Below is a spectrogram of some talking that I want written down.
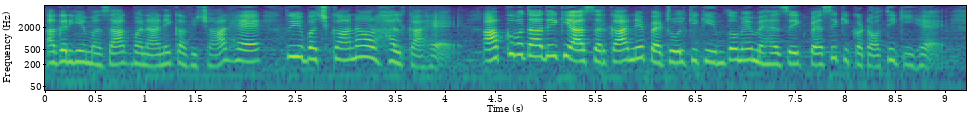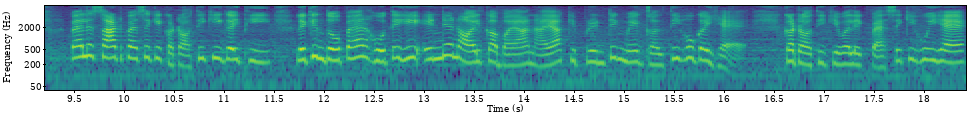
अगर ये मज़ाक बनाने का विचार है तो ये बचकाना और हल्का है। आपको बता दें कि आज सरकार ने पेट्रोल की कीमतों में महज एक पैसे की कटौती की है। पहले 60 पैसे की कटौती की गई थी, लेकिन दोपहर होते ही इंडियन ऑयल का बयान आया कि प्रिंटिंग में गलती हो गई है। कटौती केवल एक पैसे की हुई है।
